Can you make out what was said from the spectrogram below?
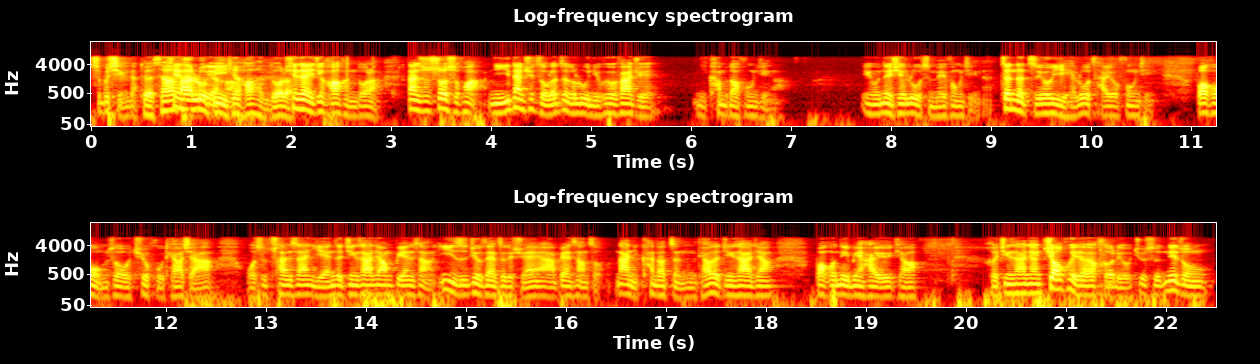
是不行的。对，三幺八路比以前好很多了。现在已经好很多了。但是说实话，你一旦去走了这个路，你会发觉。你看不到风景了，因为那些路是没风景的，真的只有野路才有风景。包括我们说我去虎跳峡，我是穿山沿着金沙江边上，一直就在这个悬崖边上走，那你看到整条的金沙江，包括那边还有一条和金沙江交汇的河流，就是那种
